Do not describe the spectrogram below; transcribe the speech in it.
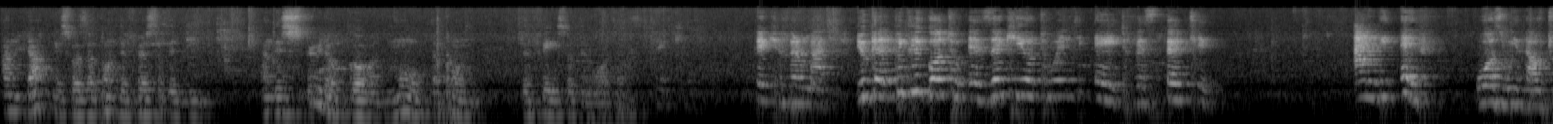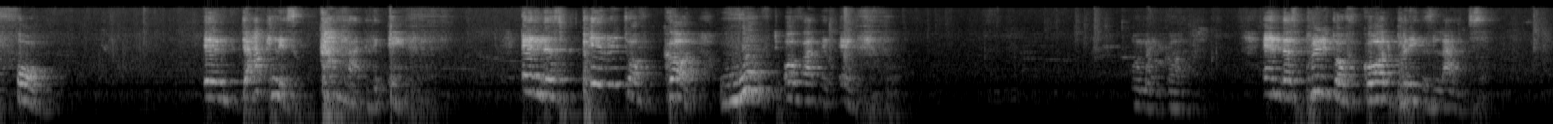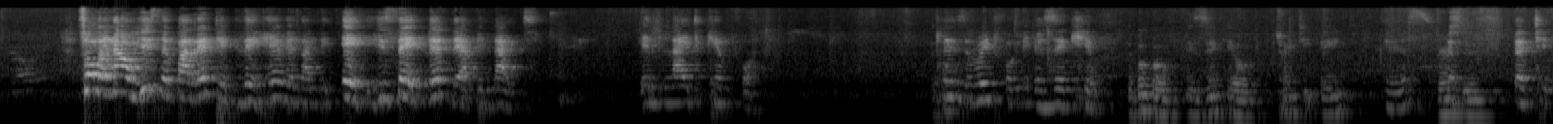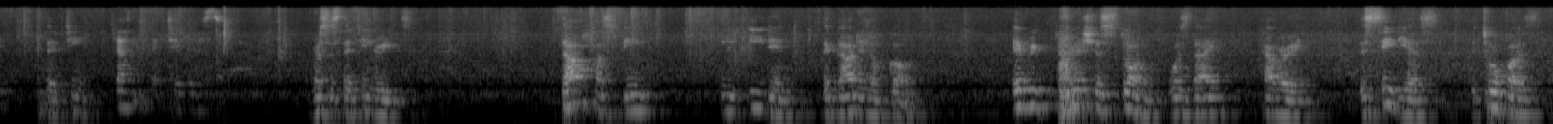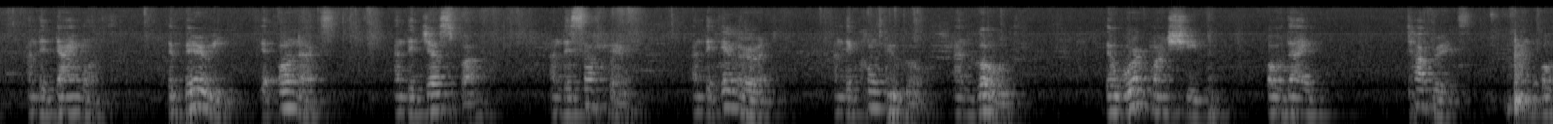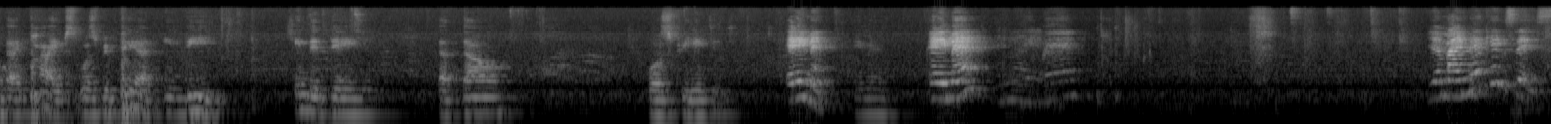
and darkness was upon the face of the deep, and the Spirit of God moved upon the face of the waters. Thank you. Thank you very much. You can quickly go to Ezekiel 28, verse 13. And the earth was without form, and darkness covered the earth. And the Spirit of God moved over the earth. Oh my God. And the Spirit of God brings light. So when now he separated the heavens and the earth, he said, Let there be light. And light came forth. Please read for me Ezekiel. The book of Ezekiel 28, Yes. verses 13. 13. Just 13, yes. Verses 13 reads, Thou hast been in Eden, the garden of God. Every precious stone was thy covering, the sardius, the topaz, and the diamond, the beryl, the onyx, and the jasper, and the sapphire, and the emerald, and the compugo, and gold. The workmanship of thy tabrets of thy pipes was prepared in thee in the day that thou was created. Amen. Amen. Amen. Am I making sense?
